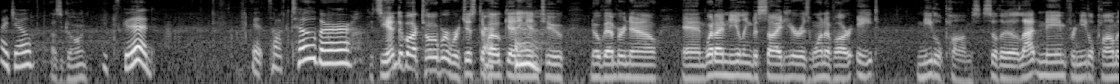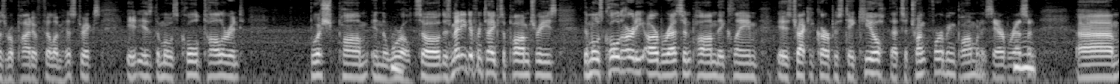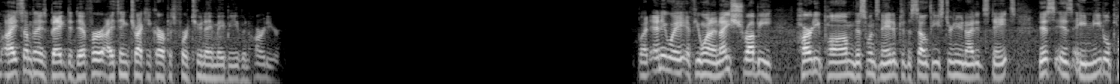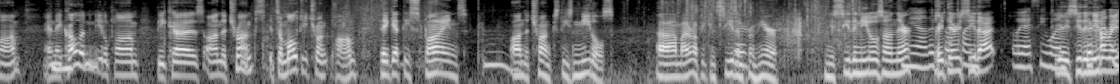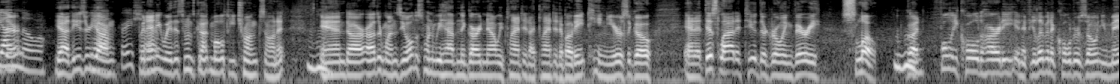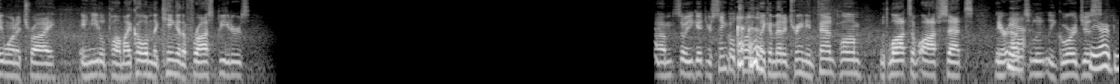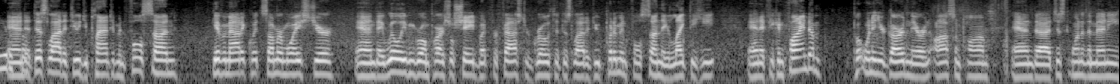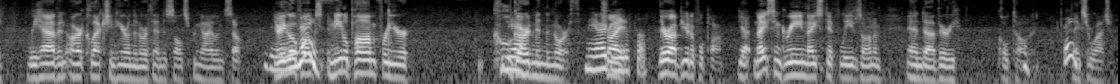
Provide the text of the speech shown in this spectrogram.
Hi, Joe. How's it going? It's good. It's October. It's the end of October. We're just about getting into November now. And what I'm kneeling beside here is one of our eight needle palms. So the Latin name for needle palm is Rhapidophyllum hystrix. It is the most cold tolerant bush palm in the hmm. world. So there's many different types of palm trees. The most cold hardy arborescent palm they claim is Trachycarpus takil. That's a trunk forming palm when I say mm-hmm. arborescent. Um, I sometimes beg to differ. I think Trachycarpus fortunei may be even hardier. But anyway, if you want a nice shrubby hardy palm, this one's native to the southeastern United States. This is a needle palm, and they call it a needle palm because on the trunks, it's a multi-trunk palm, they get these spines on the trunks, these needles. Um, I don't know if you can see them from here. Can you see the needles on there? Yeah, they're right still there. You see that? Oh, yeah, I see one. Yeah, you see the They're needle right young, there? Though. Yeah, these are Yeah, young. very But anyway, this one's got multi trunks on it. Mm-hmm. And our other ones, the oldest one we have in the garden now, we planted, I planted about 18 years ago. And at this latitude, they're growing very slow, Mm-hmm. but fully cold hardy. And if you live in a colder zone, you may want to try a needle palm. I call them the king of the frost beaters. Um, so you get your single trunk like a Mediterranean fan palm with lots of offsets. They are Yeah. absolutely gorgeous. They are beautiful. And at this latitude, you plant them in full sun, give them adequate summer moisture, and they will even grow in partial shade. But for faster growth at this latitude, put them in full sun. They like the heat, and if you can find them, put one in your garden. They're an awesome palm, and uh, just one of the many we have in our collection here on the north end of Salt Spring Island. So there you go, Very folks. A needle palm for your cool Yeah. garden in the north. They are Try it. beautiful. They're a beautiful palm. Yeah, nice and green, nice stiff leaves on them, and uh, very cold tolerant. Thanks. Thanks for watching.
